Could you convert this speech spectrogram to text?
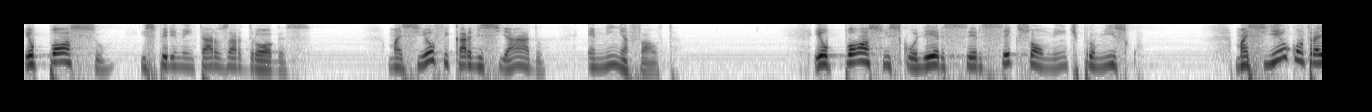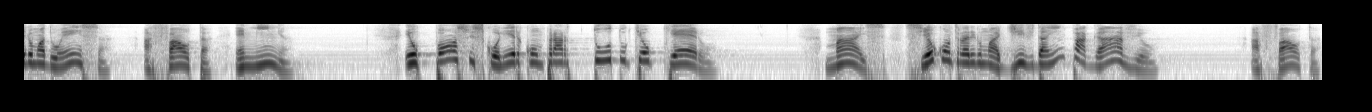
Eu posso experimentar usar drogas, mas se eu ficar viciado, é minha falta. Eu posso escolher ser sexualmente promíscuo, mas se eu contrair uma doença, a falta é minha. Eu posso escolher comprar tudo o que eu quero. Mas, se eu contrair uma dívida impagável, a falta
